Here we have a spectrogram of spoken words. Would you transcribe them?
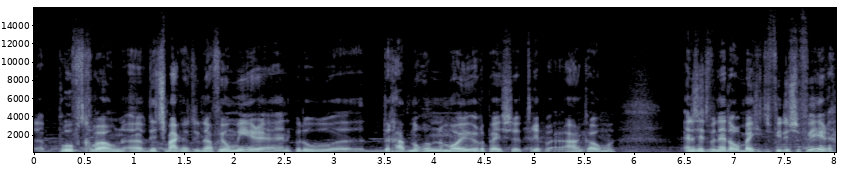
uh, proeft gewoon, dit smaakt natuurlijk naar veel meer. Hè? En ik bedoel, er gaat nog een mooie Europese trip aankomen. En dan zitten we net al een beetje te filosoferen.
